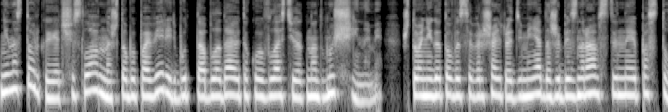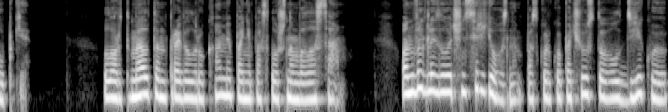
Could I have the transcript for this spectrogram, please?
Не настолько я тщеславна, чтобы поверить, будто обладаю такой властью над мужчинами, что они готовы совершать ради меня даже безнравственные поступки. Лорд Мелтон провел руками по непослушным волосам. Он выглядел очень серьезным, поскольку почувствовал дикую,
